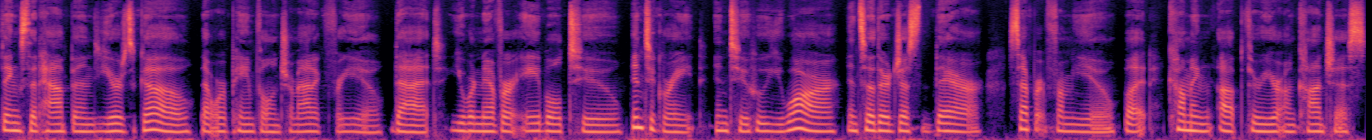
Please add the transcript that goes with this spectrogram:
things that happened years ago that were painful and traumatic for you that you were never able to integrate into who you are. And so they're just there, separate from you, but coming up through your unconscious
